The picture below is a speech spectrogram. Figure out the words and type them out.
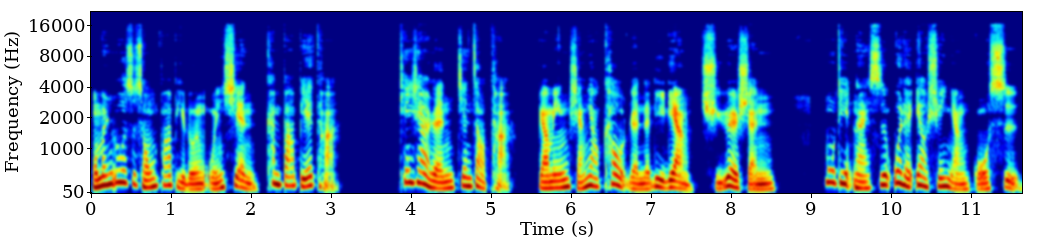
我们若是从巴比伦文献看巴别塔，天下人建造塔。表明想要靠人的力量取悦神，目的乃是为了要宣扬国事，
